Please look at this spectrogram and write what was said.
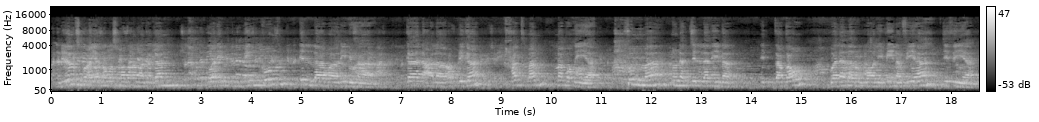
Di dalam sebuah ayat Allah SWT mengatakan wa in minkum illa wariduha kana ala rabbika hatman maqdiya thumma nunajjil ladina ittaqaw wa nadharu zalimina fiha jithiya.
